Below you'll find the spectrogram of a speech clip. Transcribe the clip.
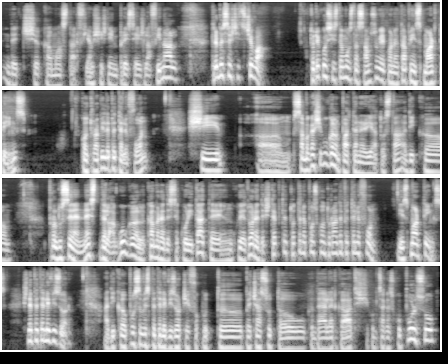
Deci cam asta ar fi. Am și niște impresii aici la final. Trebuie să știți ceva. Tot ecosistemul ăsta Samsung e conectat prin SmartThings, controlabil de pe telefon și uh, s-a băgat și Google în parteneriatul ăsta, adică produsele Nest de la Google, camere de securitate, încuietoare deștepte, toate le poți controla de pe telefon, din SmartThings și de pe televizor. Adică poți să vezi pe televizor ce ai făcut uh, pe ceasul tău când ai alergat și cum ți-a crescut pulsul,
